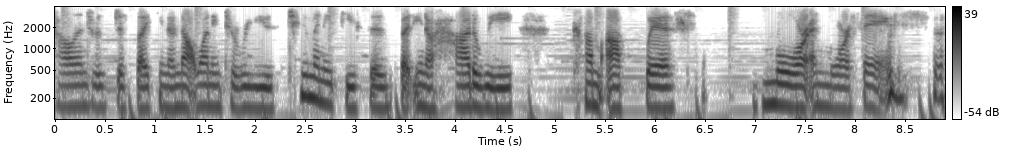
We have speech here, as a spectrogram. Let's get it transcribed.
challenge was just like, you know, not wanting to reuse too many pieces, but you know, how do we come up with more and more things? so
